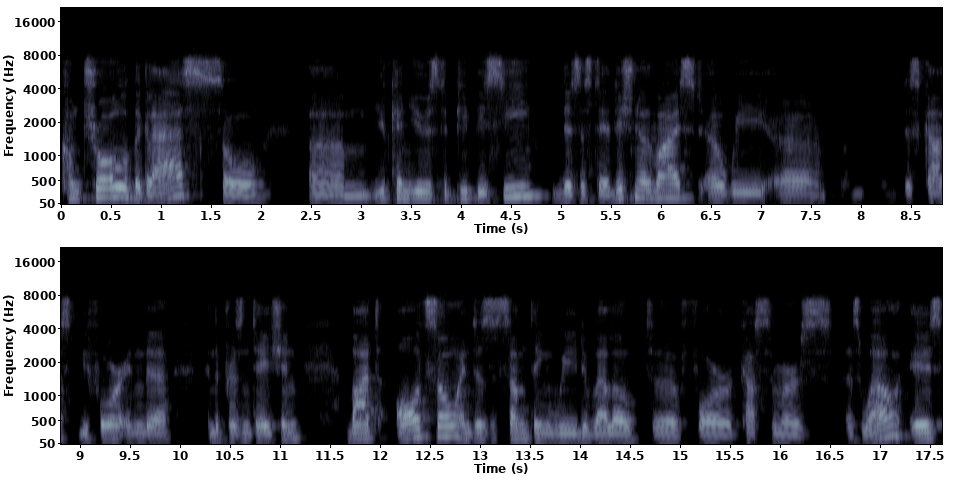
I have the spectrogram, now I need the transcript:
control the glass. So um, you can use the PPC. This is the additional device uh, we uh, discussed before in the in the presentation. But also, and this is something we developed uh, for customers as well, is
